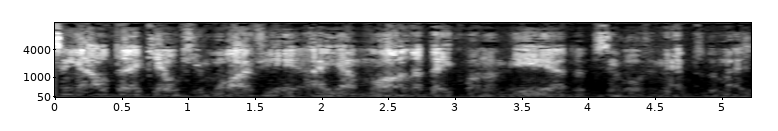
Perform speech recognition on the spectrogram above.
Assim, em alta, que é o que move aí a mola da economia, do desenvolvimento do tudo mais.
